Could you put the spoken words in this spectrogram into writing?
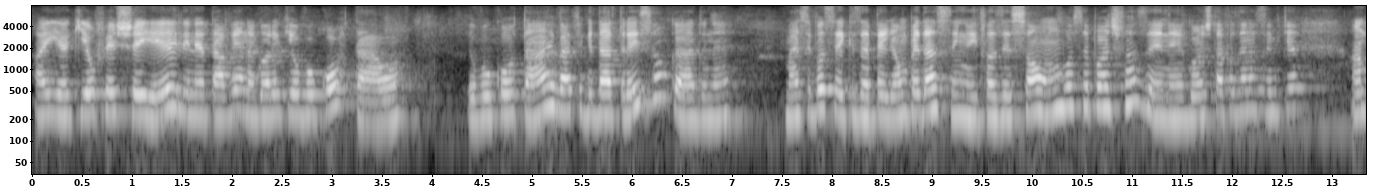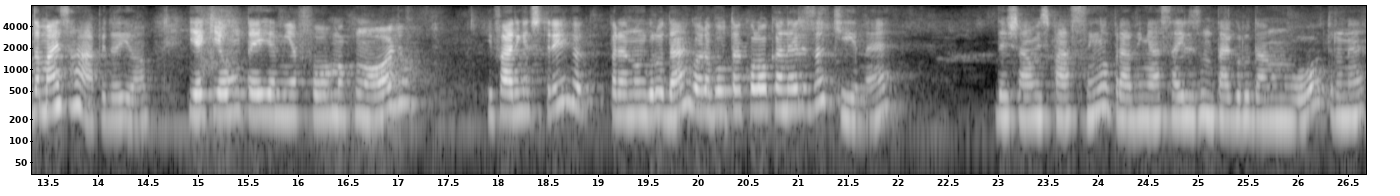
Aí aqui eu fechei ele, né? Tá vendo? Agora aqui eu vou cortar, ó. Eu vou cortar e vai dar três salgados, né? Mas se você quiser pegar um pedacinho e fazer só um, você pode fazer, né? Eu gosto de estar tá fazendo assim porque anda mais rápido aí, ó. E aqui eu untei a minha forma com óleo e farinha de trigo para não grudar. Agora eu vou estar tá colocando eles aqui, né? Deixar um espacinho para vir assar eles não tá grudando um no outro, né?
